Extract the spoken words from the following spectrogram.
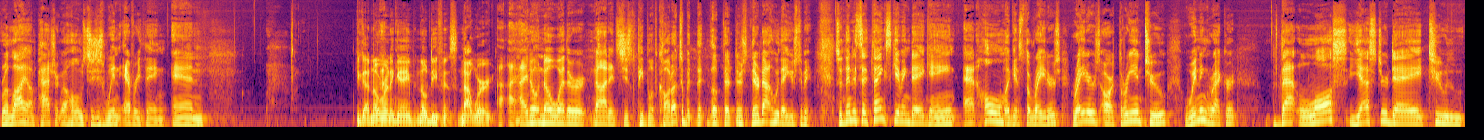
rely on Patrick Mahomes to just win everything and. You got no running game, no defense. Not worried. I, I don't know whether or not it's just people have caught up to, but th- look, they're, there's, they're not who they used to be. So then it's a Thanksgiving Day game at home against the Raiders. Raiders are three and two, winning record. That loss yesterday to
